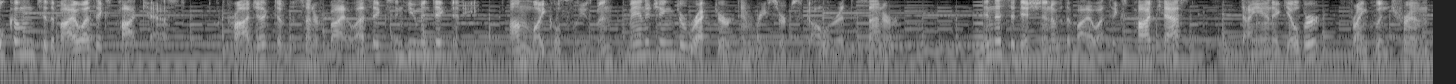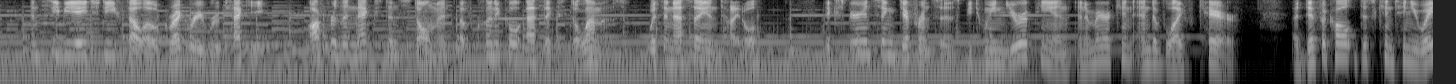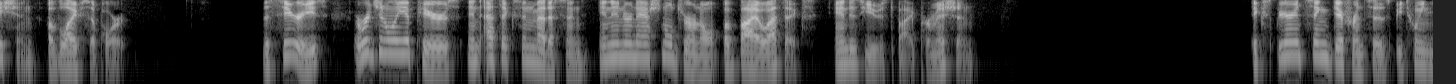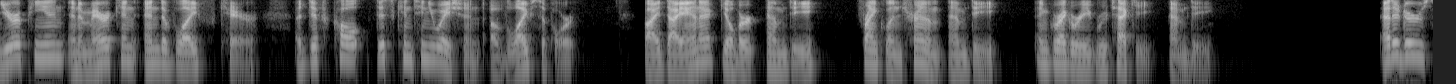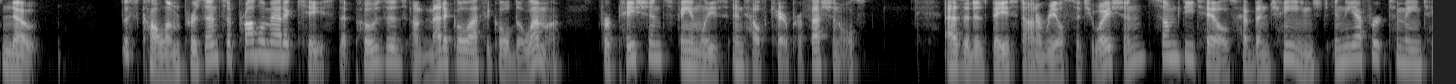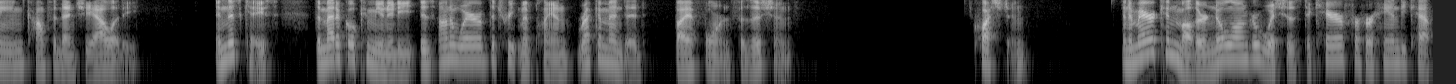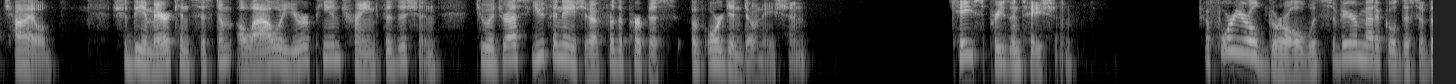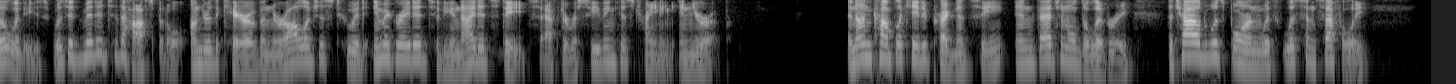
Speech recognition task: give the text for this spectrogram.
Welcome to the Bioethics Podcast, a project of the Center for Bioethics and Human Dignity. I'm Michael Sleasman, Managing Director and Research Scholar at the Center. In this edition of the Bioethics Podcast, Diana Gilbert, Franklin Trimm, and CBHD Fellow Gregory Rutecki offer the next installment of Clinical Ethics Dilemmas with an essay entitled Experiencing Differences Between European and American End of Life Care a difficult discontinuation of life support. The series originally appears in Ethics in Medicine in International Journal of Bioethics and is used by permission. Experiencing differences between European and American end of life care, a difficult discontinuation of life support by Diana Gilbert, MD, Franklin Trimm, MD, and Gregory Rutecki, MD. Editor's note This column presents a problematic case that poses a medical ethical dilemma for patients, families, and healthcare professionals. As it is based on a real situation, some details have been changed in the effort to maintain confidentiality. In this case, the medical community is unaware of the treatment plan recommended by a foreign physician. Question An American mother no longer wishes to care for her handicapped child should the American system allow a European trained physician to address euthanasia for the purpose of organ donation? Case Presentation A four year old girl with severe medical disabilities was admitted to the hospital under the care of a neurologist who had immigrated to the United States after receiving his training in Europe. An uncomplicated pregnancy and vaginal delivery, the child was born with lissencephaly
